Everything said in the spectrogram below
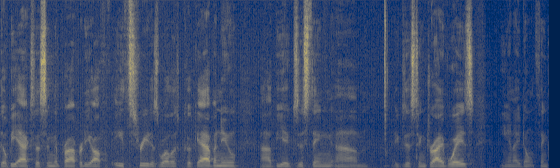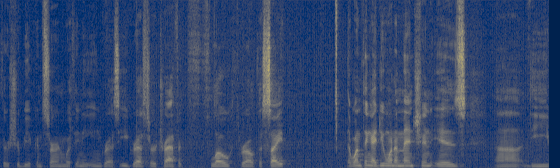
they'll be accessing the property off of Eighth Street as well as Cook Avenue uh, via existing, um, existing driveways. And I don't think there should be a concern with any ingress egress or traffic flow throughout the site. The one thing I do want to mention is uh, the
